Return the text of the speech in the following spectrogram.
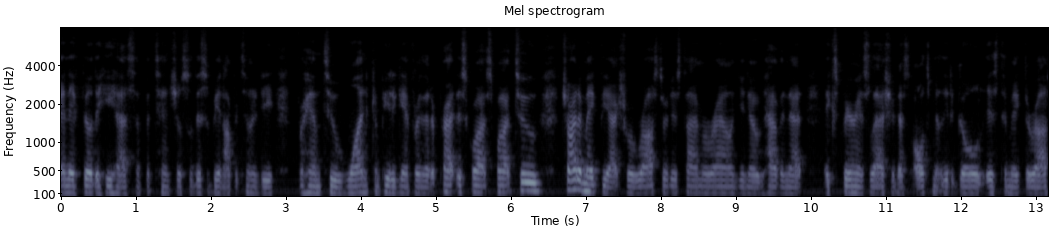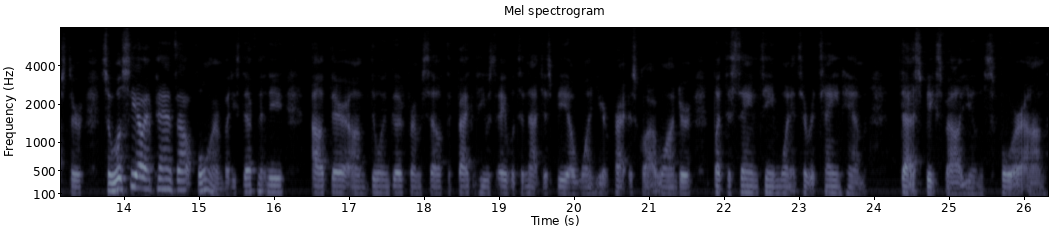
and they feel that he has some potential. So this will be an opportunity for him to one compete again for another practice squad spot. Two, try to make the actual roster this time around. You know, having that experience last year, that's ultimately the goal is to make the roster. So we'll see how it pans out for him. But he's definitely out there um, doing good for himself. The fact that he was able to not just be a one year practice squad wonder, but the same team wanted to retain him, that speaks volumes for um,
